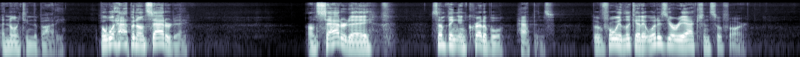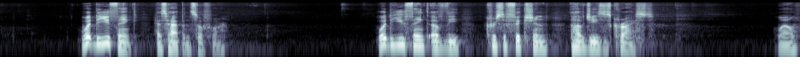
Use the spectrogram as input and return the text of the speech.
anointing the body. But what happened on Saturday? On Saturday, something incredible happens. But before we look at it, what is your reaction so far? What do you think has happened so far? What do you think of the crucifixion of Jesus Christ? Well,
